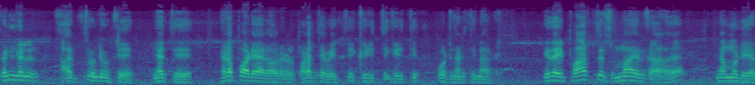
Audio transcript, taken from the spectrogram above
பெண்கள் தூண்டி விட்டு நேற்று எடப்பாடியார் அவர்கள் படத்தை வைத்து கிழித்து கிழித்து போட்டு நடத்தினார்கள். இதை பார்த்து சும்மா இருக்காத நம்முடைய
